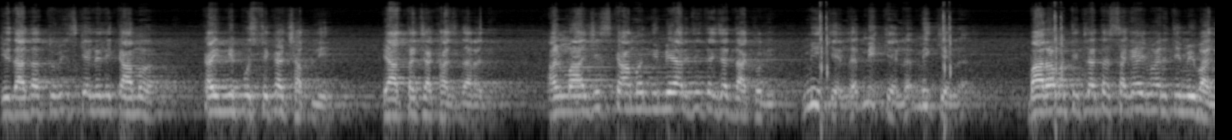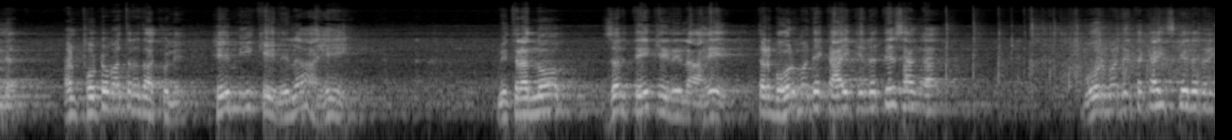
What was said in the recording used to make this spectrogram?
की दादा तुम्हीच केलेली कामं काहींनी पुस्तिका छापली हे आताच्या खासदारांनी. आणि माझीच कामं निम्मी अर्धी त्याच्यात दाखवली. मी केलं मी केलं मी केलं. बारामतीतल्या तर सगळ्या इमारती मी बांधल्या आणि फोटो मात्र दाखवले. हे मी केलेलं आहे. मित्रांनो जर ते केलेलं आहे तर भोरमध्ये काय केलं ते सांगा. भोरमध्ये तर काहीच केलं नाही.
